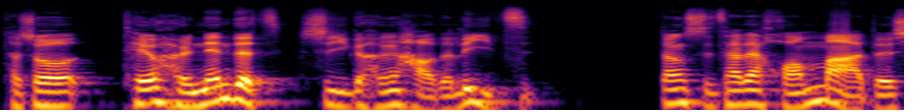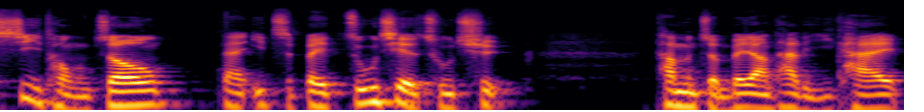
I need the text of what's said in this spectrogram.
他说，Theo Hernandez 是一个很好的例子。当时他在皇马的系统中，但一直被租借出去，他们准备让他离开。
